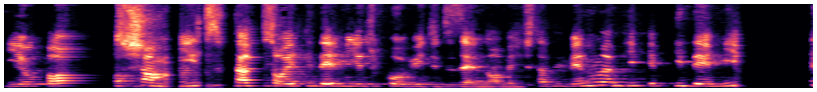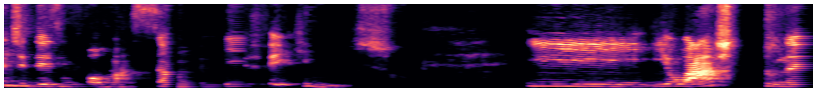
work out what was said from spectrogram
E eu posso chamar isso tá só epidemia de Covid-19. A gente está vivendo uma epidemia de desinformação e fake news. E, e eu acho né,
